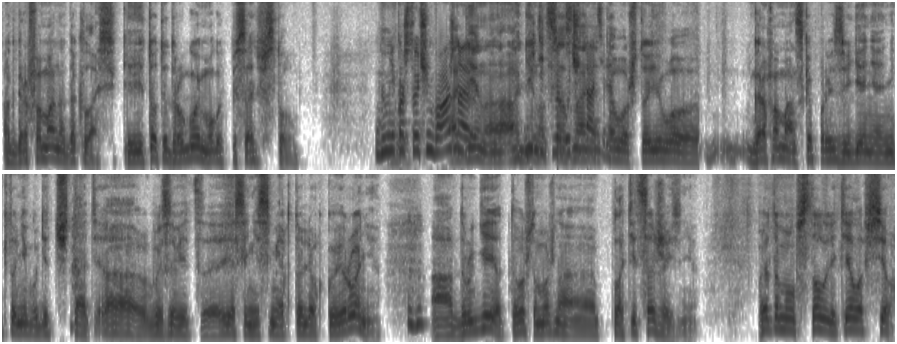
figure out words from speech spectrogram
От графомана до классики. И тот, и другой могут писать в стол. Ну, мне кажется, очень важно Один, а, один видеть от своего читателя. того, что его графоманское произведение никто не будет читать, а вызовет, э, если не смех, то легкую иронию. А другие от того, что можно э, платиться жизнью. Поэтому в стол летело все.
